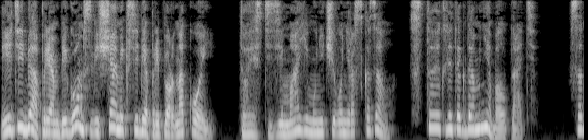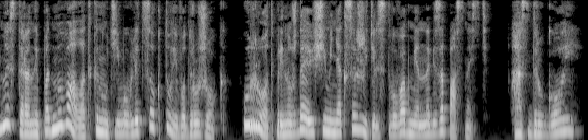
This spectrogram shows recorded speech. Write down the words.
И тебя прям бегом с вещами к себе припер на кой? То есть зима ему ничего не рассказал? Стоит ли тогда мне болтать? С одной стороны, подмывал откнуть ему в лицо, кто его дружок. Урод, принуждающий меня к сожительству в обмен на безопасность. А с другой...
